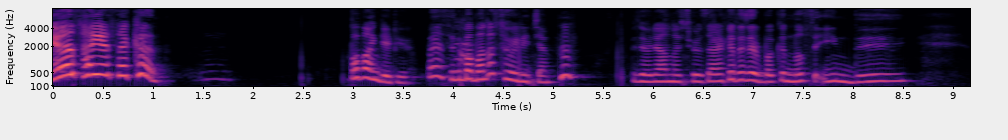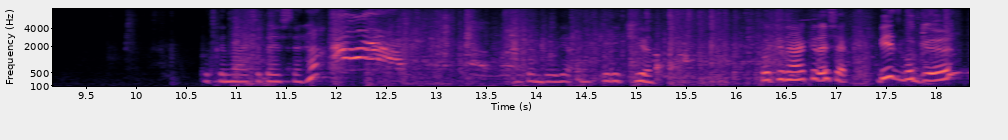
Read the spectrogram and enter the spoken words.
Yağız hayır sakın. Baban geliyor. Ben seni babana söyleyeceğim. Hı. Biz öyle anlaşıyoruz arkadaşlar. Bakın nasıl indi. Bakın arkadaşlar. Ha? Bazen böyle yapmak gerekiyor. Bakın arkadaşlar. Biz bugün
